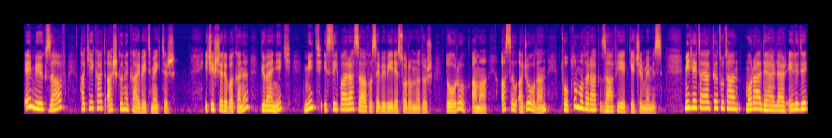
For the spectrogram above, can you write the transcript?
En büyük zaaf hakikat aşkını kaybetmektir. İçişleri Bakanı, güvenlik, MIT istihbarat zaafı sebebiyle sorumludur. Doğru ama asıl acı olan toplum olarak zafiyet geçirmemiz. Millet ayakta tutan moral değerler eridi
